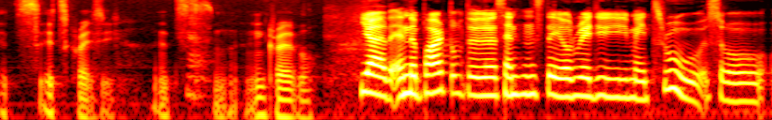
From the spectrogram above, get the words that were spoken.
it's it's crazy. It's incredible. Yeah, and the part of the sentence they already made through, so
